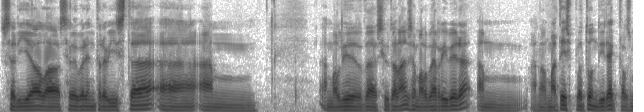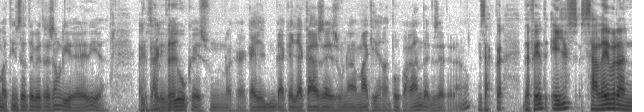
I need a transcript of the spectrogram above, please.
seria la cèlebre entrevista eh, amb, amb el líder de Ciutadans, amb Albert Rivera, amb, en el mateix plató en directe als matins de TV3 amb l'Idea de Dia. Que Exacte. li diu que, és una, que aquell, aquella casa és una màquina de propaganda, etc. No? Exacte. De fet, ells celebren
